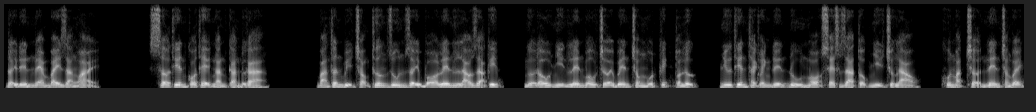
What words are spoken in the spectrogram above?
đẩy đến ném bay ra ngoài. Sở thiên có thể ngăn cản được a. Bản thân bị trọng thương run dậy bò lên láo giả kịp ngửa đầu nhìn lên bầu trời bên trong một kích toàn lực, như thiên thạch anh đến đủ mỏ xẹt gia tộc nhị trưởng lão, khuôn mặt trở nên trắng bệnh.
